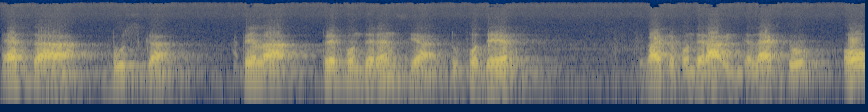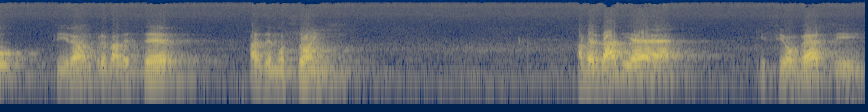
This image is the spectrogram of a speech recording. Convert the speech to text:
essa busca pela preponderância do poder? Se vai preponderar o intelecto ou se irão prevalecer as emoções? A verdade é que se houvesse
